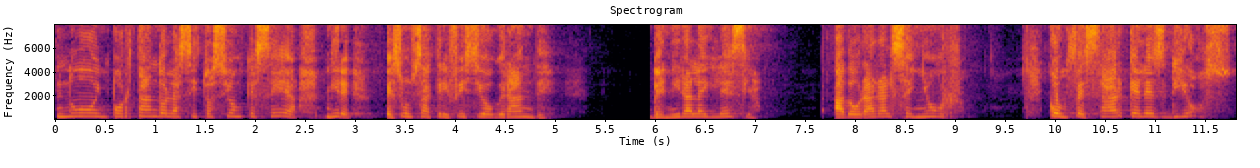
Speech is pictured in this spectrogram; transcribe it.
no importando la situación que sea. Mire, es un sacrificio grande venir a la iglesia, adorar al Señor, confesar que Él es Dios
